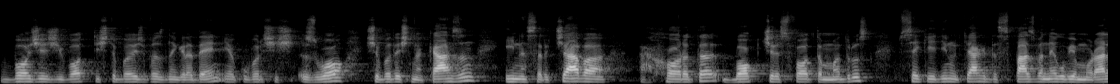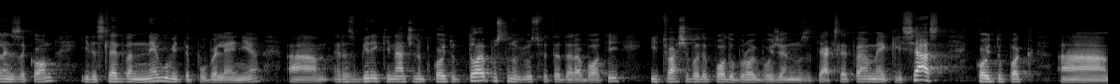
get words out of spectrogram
Божия живот, ти ще бъдеш възнаграден и ако вършиш зло, ще бъдеш наказан и насърчава хората, Бог чрез своята мъдрост, всеки един от тях да спазва неговия морален закон и да следва неговите повеления, а, разбирайки начина по който той е постановил света да работи и това ще бъде по-добро и блаженно за тях. След това имаме Еклисиаст, който пък а,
